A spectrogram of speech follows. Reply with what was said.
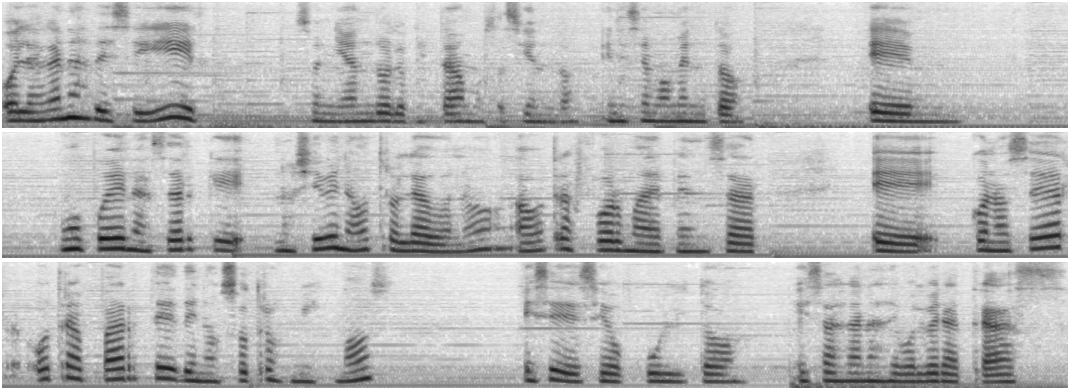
o las ganas de seguir soñando lo que estábamos haciendo en ese momento. Em, ¿Cómo pueden hacer que nos lleven a otro lado, ¿no? A otra forma de pensar. Eh, conocer otra parte de nosotros mismos, ese deseo oculto, esas ganas de volver atrás,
